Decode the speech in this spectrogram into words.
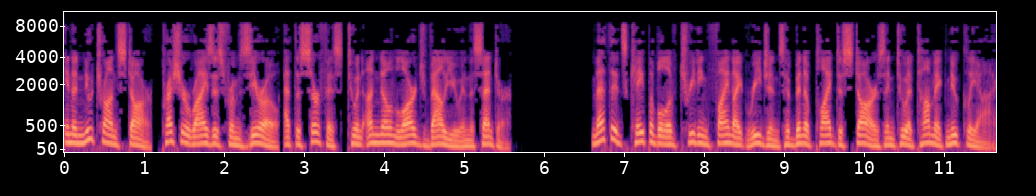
In a neutron star, pressure rises from zero at the surface to an unknown large value in the center. Methods capable of treating finite regions have been applied to stars and to atomic nuclei.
